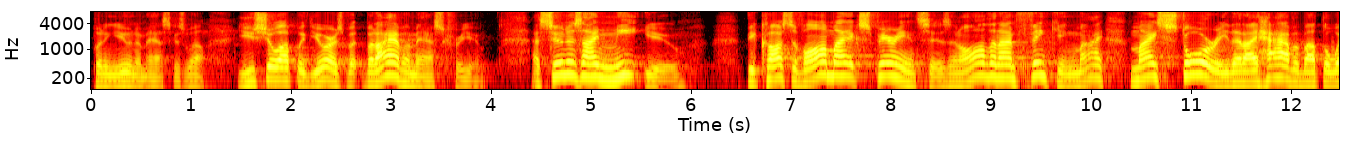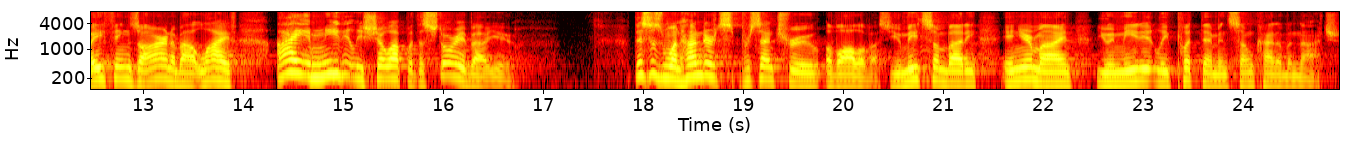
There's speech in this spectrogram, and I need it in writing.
putting you in a mask as well. You show up with yours, but, but I have a mask for you. As soon as I meet you, because of all my experiences and all that I'm thinking, my, my story that I have about the way things are and about life, I immediately show up with a story about you. This is 100% true of all of us. You meet somebody in your mind, you immediately put them in some kind of a notch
